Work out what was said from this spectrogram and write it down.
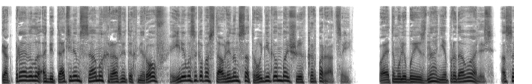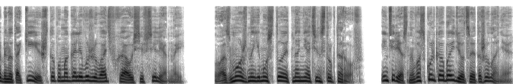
как правило, обитателям самых развитых миров или высокопоставленным сотрудникам больших корпораций. Поэтому любые знания продавались, особенно такие, что помогали выживать в хаосе Вселенной. Возможно, ему стоит нанять инструкторов. Интересно, во сколько обойдется это желание?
